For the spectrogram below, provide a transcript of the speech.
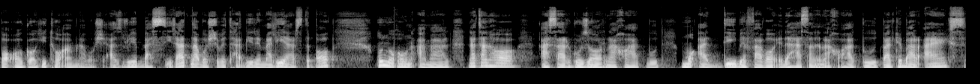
با آگاهی تو ام نباشه از روی بصیرت نباشه به تعبیر ملی ارزد باب اون موقع اون عمل نه تنها اثرگذار نخواهد بود معدی به فواید حسنه نخواهد بود بلکه برعکس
